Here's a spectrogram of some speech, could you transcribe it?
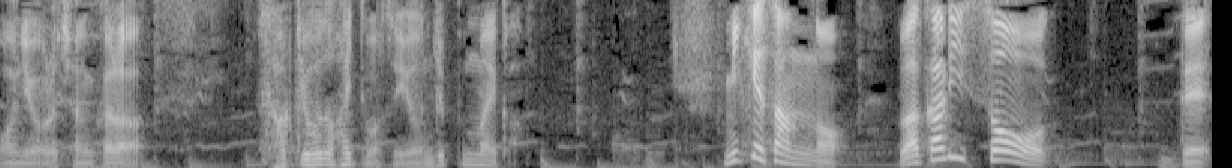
鬼おろしちゃんから、先ほど入ってます。40分前か。ミケさんの、わかりそうで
